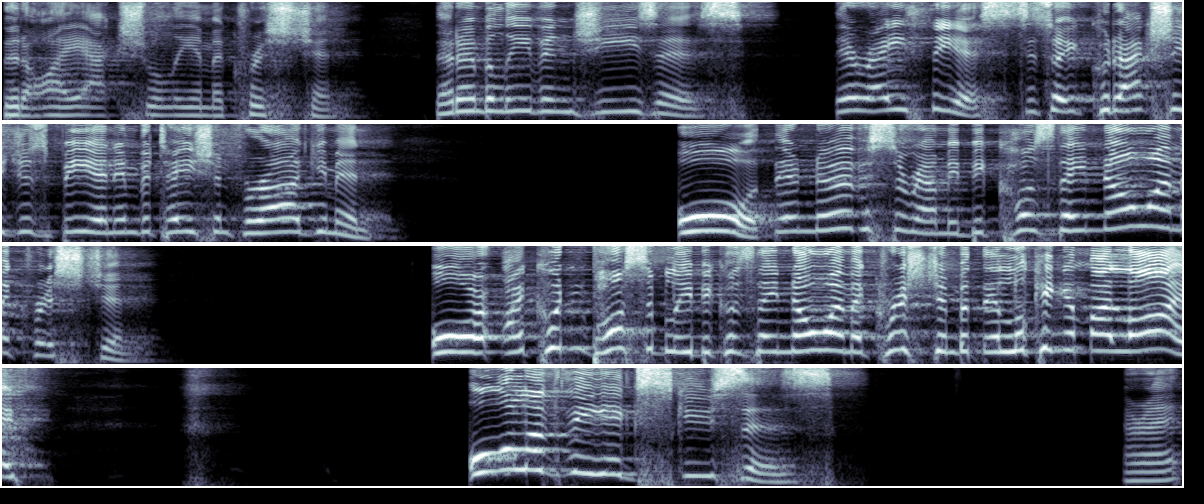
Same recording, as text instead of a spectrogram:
that I actually am a Christian? They don't believe in Jesus. They're atheists. So it could actually just be an invitation for argument. Or they're nervous around me because they know I'm a Christian. Or I couldn't possibly because they know I'm a Christian, but they're looking at my life all of the excuses. All right?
